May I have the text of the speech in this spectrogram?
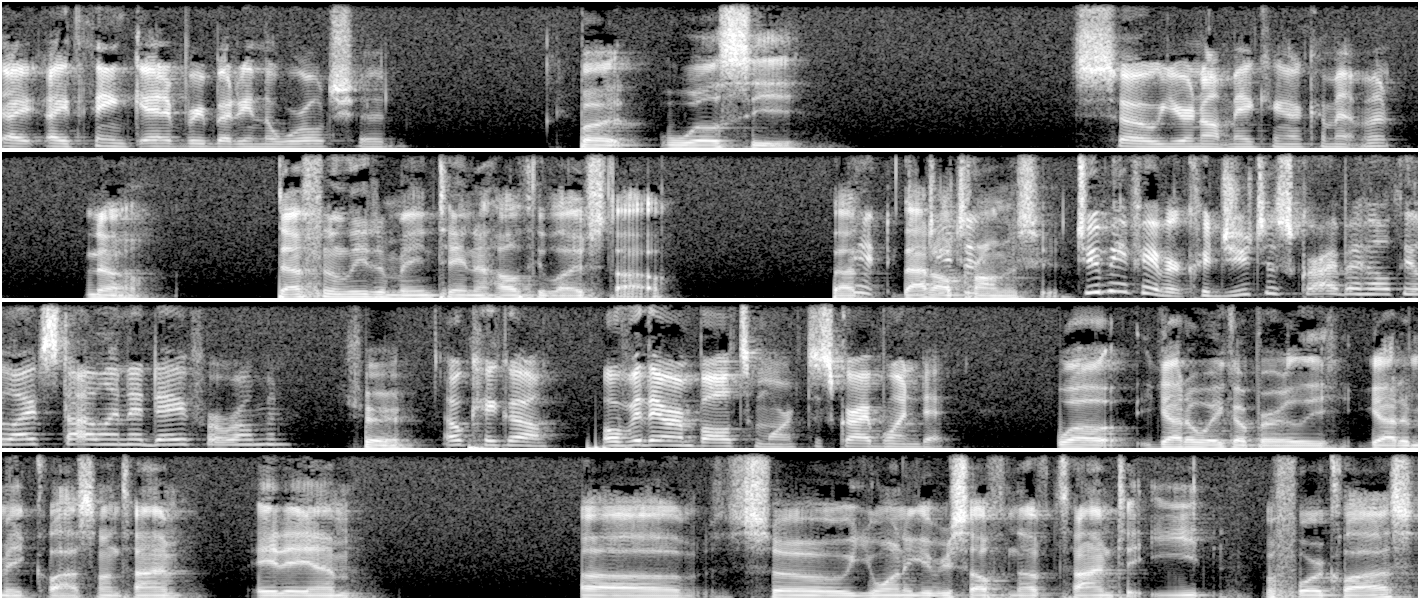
I, I think everybody in the world should. but we'll see. So, you're not making a commitment? No, definitely to maintain a healthy lifestyle. That Wait, that I'll promise you. Do me a favor. Could you describe a healthy lifestyle in a day for Roman? Sure. Okay, go. Over there in Baltimore, describe one day. Well, you got to wake up early. You got to make class on time, 8 a.m. Uh, so you want to give yourself enough time to eat before class.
